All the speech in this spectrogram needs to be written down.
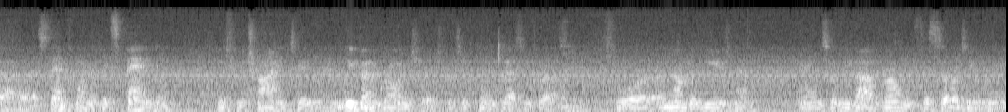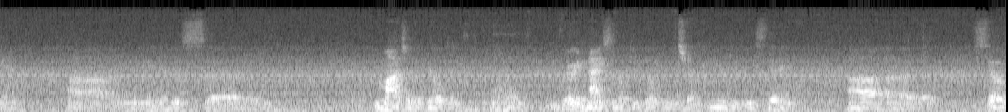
uh, standpoint of expanding, which we're trying to, and we've been a growing church, which has been a blessing for us for a number of years now. And so we've outgrown the facility we're in. Uh, and was uh, modular building, uh, very nice looking building in Sure. the community we sit in. Uh, so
